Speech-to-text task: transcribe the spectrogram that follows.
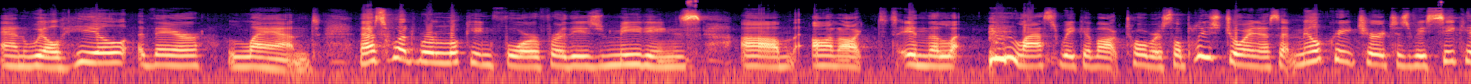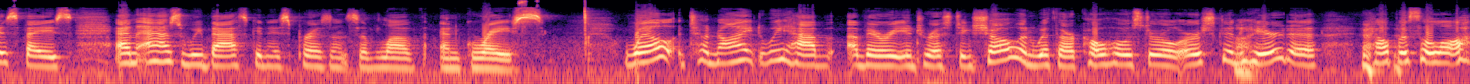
and will heal their land." That's what we're looking for for these meetings um, on in the last week of October. So please join us at Mill Creek Church as we seek His face and as we bask in His presence of love and grace. Well, tonight we have a very interesting show, and with our co host Earl Erskine Hi. here to help us along.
